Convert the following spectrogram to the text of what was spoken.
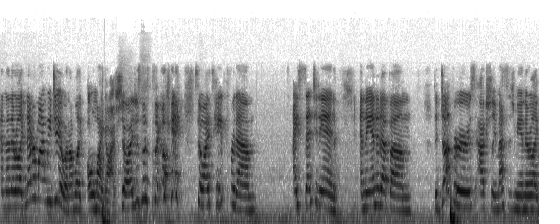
And then they were like, never mind, we do. And I'm like, oh my gosh. So I just was like, okay. So I taped for them. I sent it in, and they ended up, um, the Duffers actually messaged me and they were like,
